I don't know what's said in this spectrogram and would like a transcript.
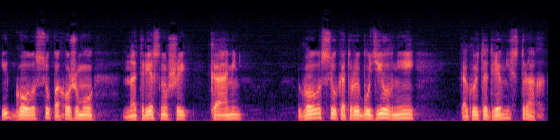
и к голосу, похожему на треснувший камень, голосу, который будил в ней какой-то древний страх,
